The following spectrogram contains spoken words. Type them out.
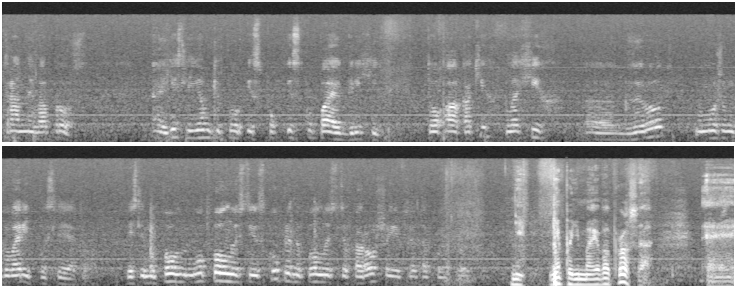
странный вопрос. Э, Если Йом-Кипур искупает грехи, то о каких плохих э, гзерот мы можем говорить после этого? Если мы пол- полностью искуплены, полностью хорошие и все такое. Не, не понимаю вопроса. Э,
